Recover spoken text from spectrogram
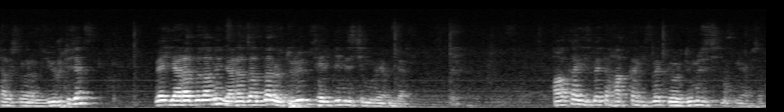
çalışmalarımızı yürüteceğiz. Ve yaradılanı yaradandan ötürü sevdiğimiz için bunu yapacağız. Halka hizmete, hakka hizmet gördüğümüz için bunu yapacağız.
